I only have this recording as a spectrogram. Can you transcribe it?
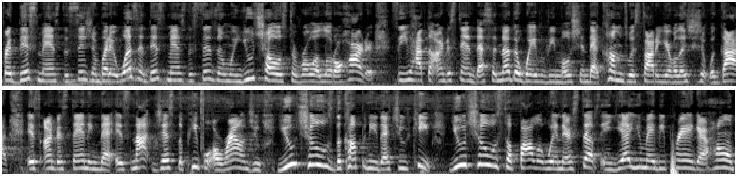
for this man's decision. But it wasn't this man's decision when you chose to row a little harder. So you have to understand that's another wave of emotion that comes with starting your relationship with God. is understanding that it's not just the people around you. You choose the company that you keep. You choose to follow in their steps. And yeah, you may be praying at home,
